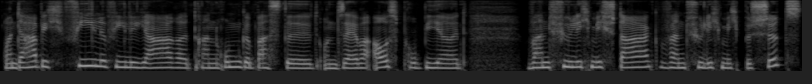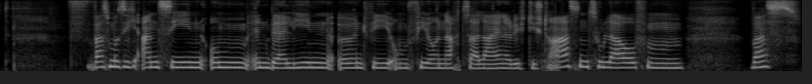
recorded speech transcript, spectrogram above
Und da habe ich viele, viele Jahre dran rumgebastelt und selber ausprobiert. Wann fühle ich mich stark? Wann fühle ich mich beschützt? Was muss ich anziehen, um in Berlin irgendwie um vier Uhr nachts alleine durch die Straßen zu laufen? Was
